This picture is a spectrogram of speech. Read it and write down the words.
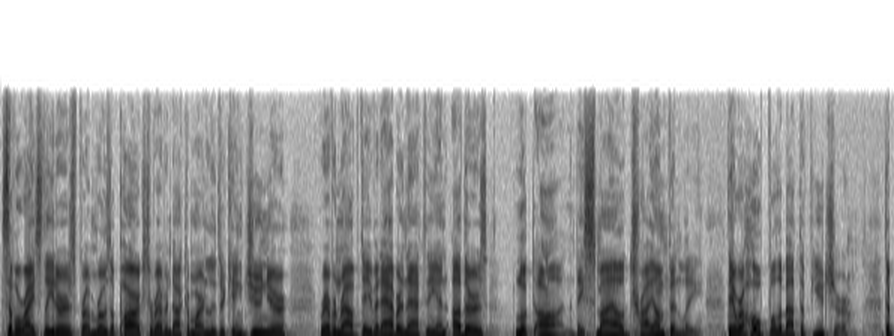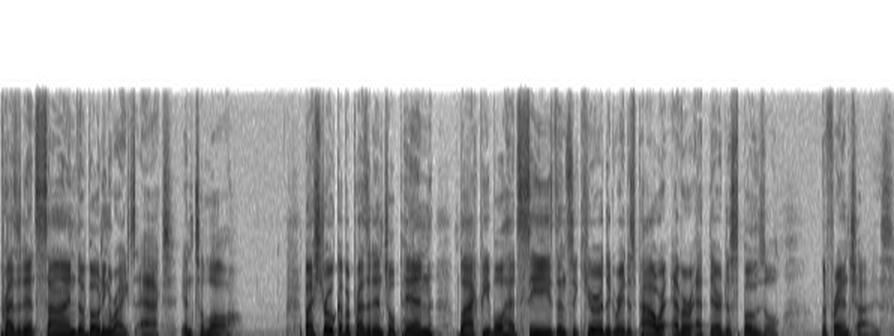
Civil rights leaders from Rosa Parks to Reverend Dr. Martin Luther King Jr., Reverend Ralph David Abernathy, and others looked on. They smiled triumphantly. They were hopeful about the future. The president signed the Voting Rights Act into law. By stroke of a presidential pen, black people had seized and secured the greatest power ever at their disposal the franchise.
